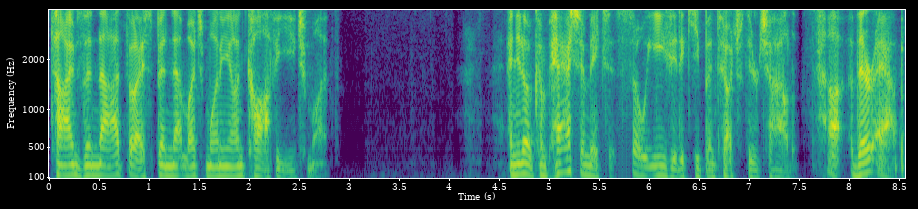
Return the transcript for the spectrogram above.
times than not that I spend that much money on coffee each month. And you know, compassion makes it so easy to keep in touch with your child. Uh, their app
